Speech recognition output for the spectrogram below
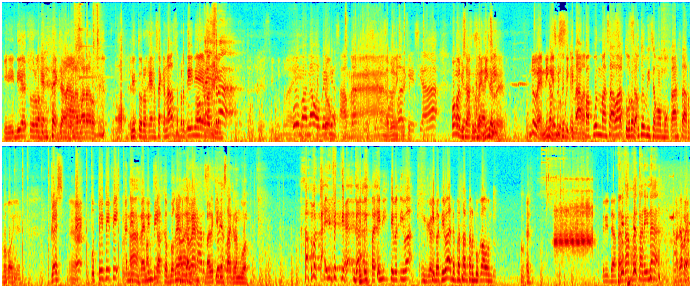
Ini dia turok yang saya Jangan kenal. marah-marah, Rob. Ini turok yang saya kenal seperti ini Oke, emang nih. Isra. Dimulai. Oh mana? Dong. Sabar Nah, Kesia, nggak boleh sabar. Kesia. Kok nggak bisa landing sih? Udah landing ya? Sedikit apa pun masalah, turok itu bisa ngomong kasar pokoknya. Guys, eh, upi pipi, landing, Ah, landing pi. Zuckerberg Land, kalian land. balikin Instagram gua. Apa tai fit kayak enggak? ini tiba-tiba tiba-tiba ada pesan terbuka untuk David. Welcome Katarina. Ada apa ya?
